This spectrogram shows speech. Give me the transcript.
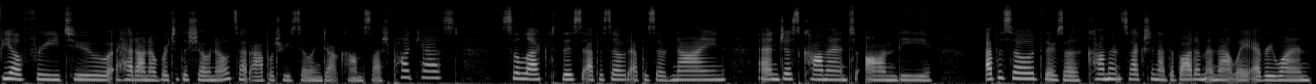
feel free to head on over to the show notes at appletreesewing.com slash podcast, select this episode, episode 9, and just comment on the episode. There's a comment section at the bottom, and that way everyone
